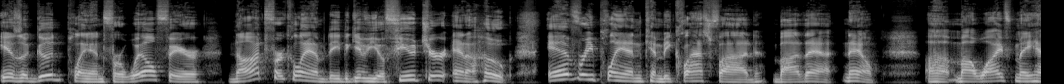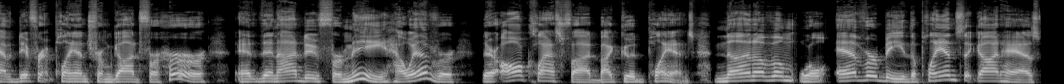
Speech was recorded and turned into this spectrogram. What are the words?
is a good plan for welfare, not for calamity, to give you a future and a hope. Every plan can be classified by that. Now, uh, my wife may have different plans from God for her than I do for me. However, they're all classified by good plans. None of them will ever be, the plans that God has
